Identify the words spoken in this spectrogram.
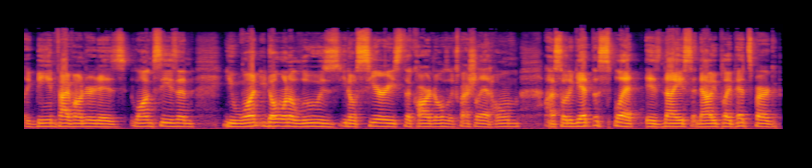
Like being 500 is long season. You want you don't want to lose you know series to the Cardinals, especially at home. Uh, so to get the split is nice. And now you play Pittsburgh,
